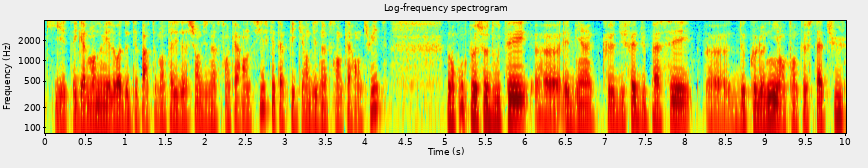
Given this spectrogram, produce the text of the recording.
qui est également nommée loi de départementalisation en 1946, qui est appliquée en 1948. Donc on peut se douter euh, eh bien, que du fait du passé euh, de colonie en tant que statut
